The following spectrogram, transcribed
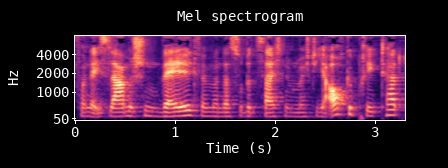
von der islamischen Welt, wenn man das so bezeichnen möchte, ja auch geprägt hat.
